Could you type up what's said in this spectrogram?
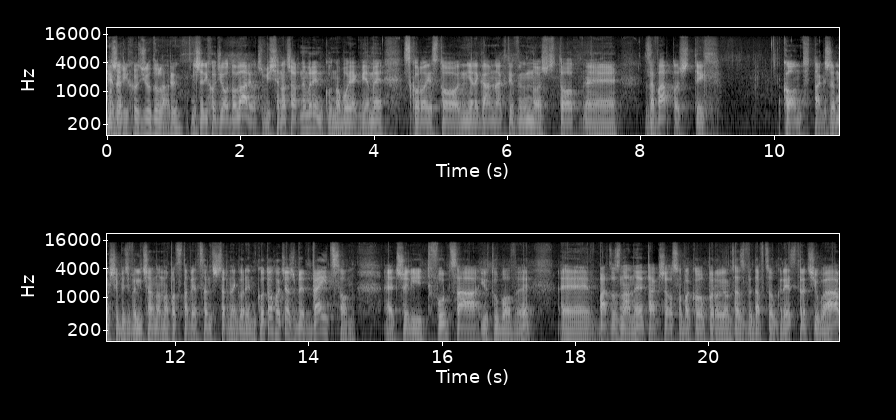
Jeżeli chodzi o dolary. Jeżeli chodzi o dolary, oczywiście na czarnym rynku, no bo jak wiemy, skoro jest to nielegalna aktywność, to e, zawartość tych kont także musi być wyliczana na podstawie cen z czarnego rynku, to chociażby Wejson, e, czyli twórca YouTube'owy, e, bardzo znany, także osoba kooperująca z wydawcą gry, straciła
